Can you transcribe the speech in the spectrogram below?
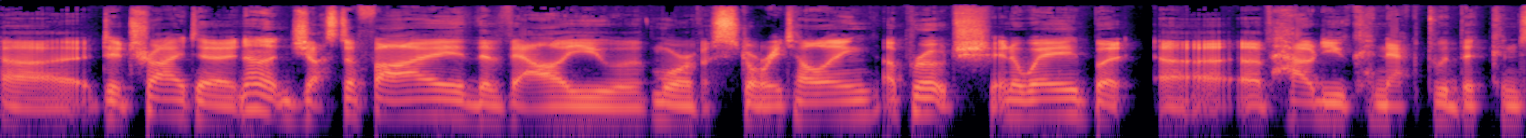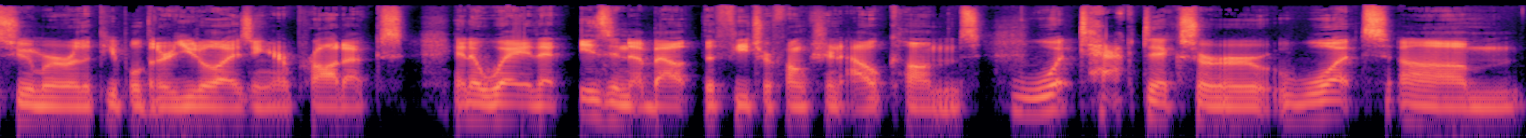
uh, to try to not justify the value of more of a storytelling approach in a way, but uh, of how do you connect with the consumer or the people that are utilizing your products in a way that isn't about the feature function outcomes. What tactics or what um,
